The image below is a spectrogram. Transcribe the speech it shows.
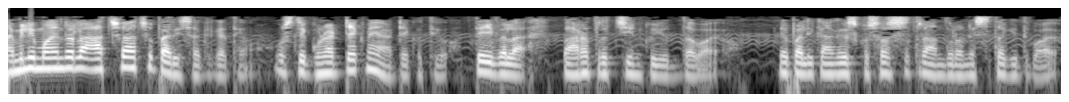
हामीले महेन्द्रलाई आछु आछु पारिसकेका थियौँ। उसले घुँडा टेक्नै आँटेको थियो। त्यही बेला भारत र चिनको युद्ध भयो। नेपाली काङ्ग्रेसको सशस्त्र आन्दोलन स्थगित भयो।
